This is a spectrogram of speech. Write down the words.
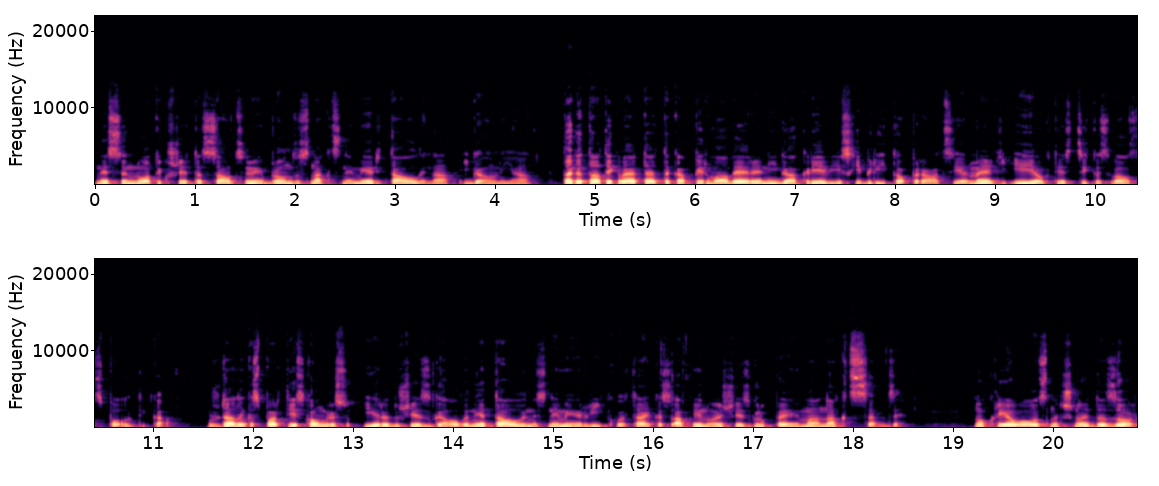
nesen notikušie tā saucamie bronzas nakts nemieri Tallinā, Igaunijā. Tagad tā tiek vērtēta kā pirmā vērienīgā Krievijas hibrīda operācija ar mērķi iejaukties citas valsts politikā. Uz Danekas partijas kongresu ieradušies galvenie Tallinas nemieru rīkotāji, kas apvienojušies grupējumā Naktsardze. No krievu valodas Načnoja Dazor,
